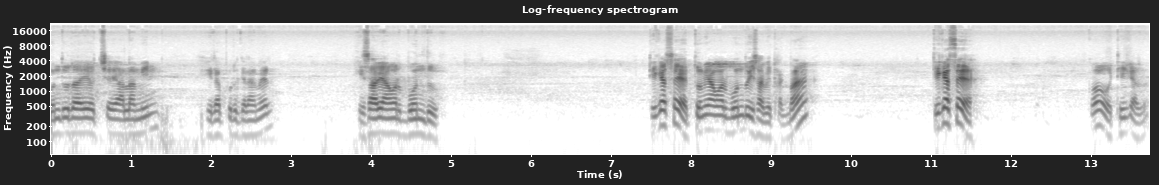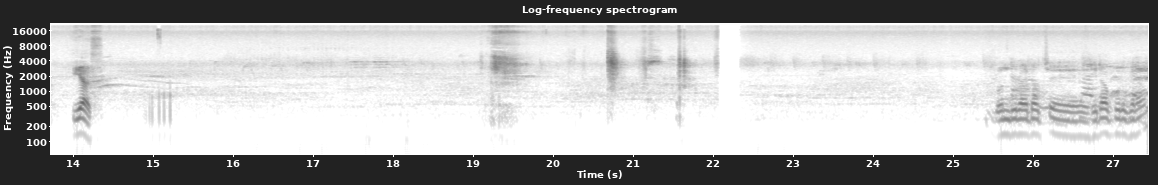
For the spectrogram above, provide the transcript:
বন্ধুরা হচ্ছে আলামিন, হীরাপুর গ্রামের। হিসাবে আমার বন্ধু। ঠিক আছে? তুমি আমার বন্ধু হিসাবে থাকবা হ্যাঁ? ঠিক আছে? ও, ঠিক আছে। ইয়াস বন্ধুরা, এটা হচ্ছে হীরাপুর গ্রাম।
